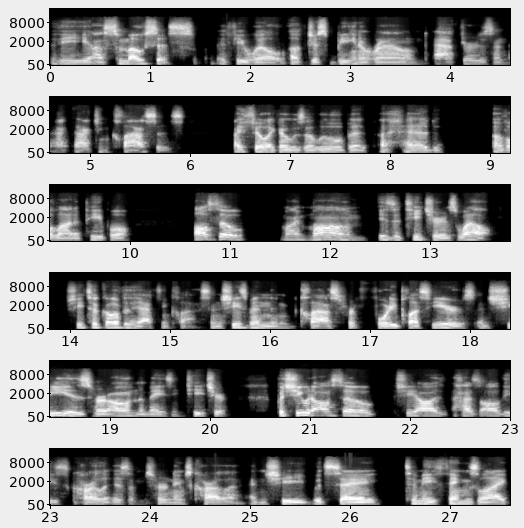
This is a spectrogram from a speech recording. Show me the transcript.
the osmosis, if you will, of just being around actors and acting classes, I feel like I was a little bit ahead of a lot of people. Also, my mom is a teacher as well. She took over the acting class and she's been in class for 40 plus years and she is her own amazing teacher. But she would also, she has all these Carla isms. Her name's Carla. And she would say to me things like,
